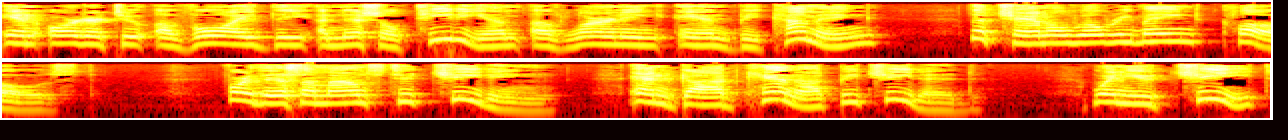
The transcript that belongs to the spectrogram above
in order to avoid the initial tedium of learning and becoming, the channel will remain closed. For this amounts to cheating, and God cannot be cheated. When you cheat,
